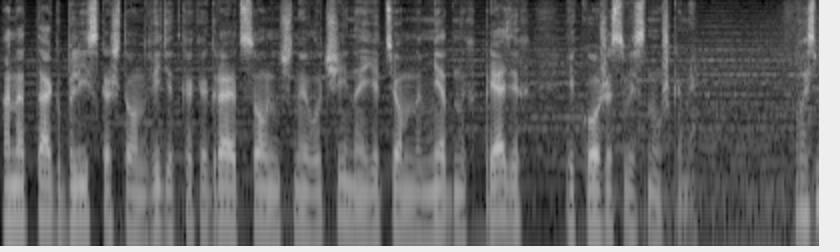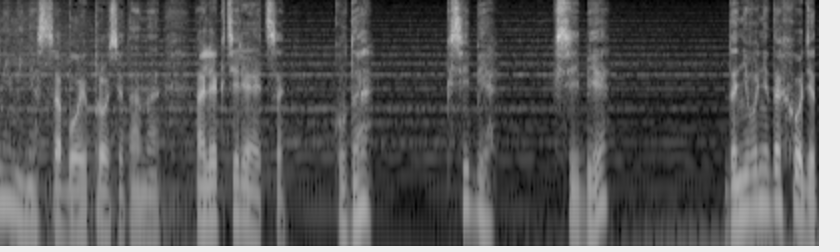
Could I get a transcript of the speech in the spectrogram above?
Она так близко, что он видит, как играют солнечные лучи на ее темно-медных прядях и коже с веснушками. «Возьми меня с собой», — просит она. Олег теряется. «Куда?» «К себе». «К себе?» До него не доходит.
